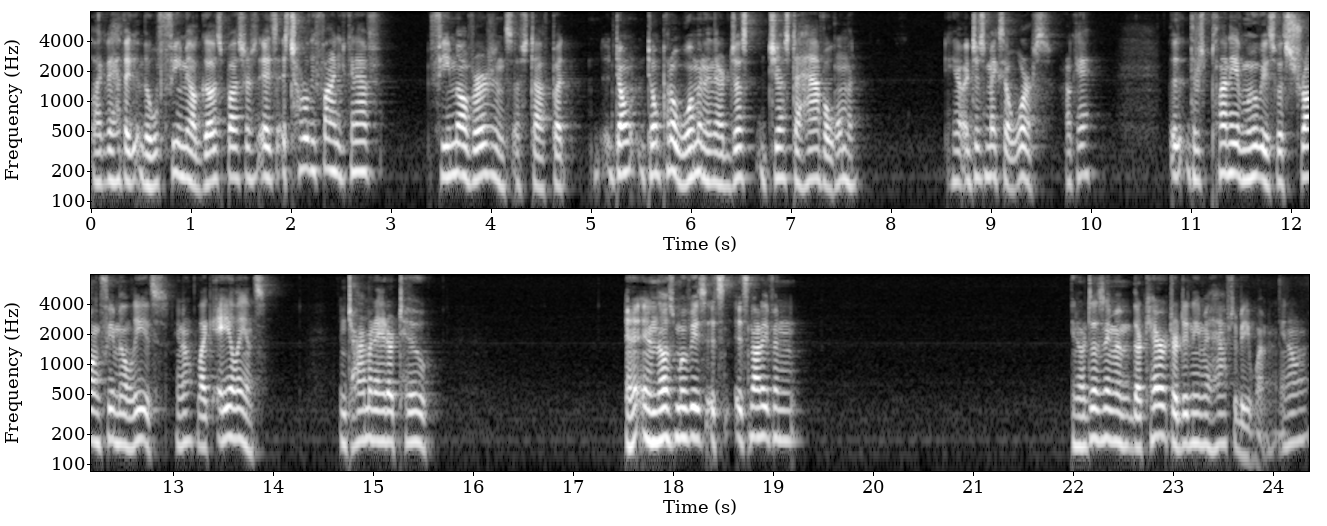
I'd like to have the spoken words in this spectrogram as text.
like they have the, the female Ghostbusters. It's it's totally fine. You can have female versions of stuff, but don't don't put a woman in there just just to have a woman. You know, it just makes it worse. Okay. There's plenty of movies with strong female leads. You know, like Aliens, and Terminator Two. And in those movies, it's it's not even. You know, it doesn't even their character didn't even have to be women. You know.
